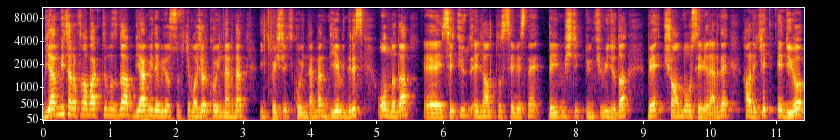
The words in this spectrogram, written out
BNB tarafına baktığımızda BNB de biliyorsunuz ki major coinlerden ilk 5'teki coinlerden diyebiliriz. Onunla da e, 856 seviyesine değinmiştik dünkü videoda ve şu anda o seviyelerde hareket ediyor.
